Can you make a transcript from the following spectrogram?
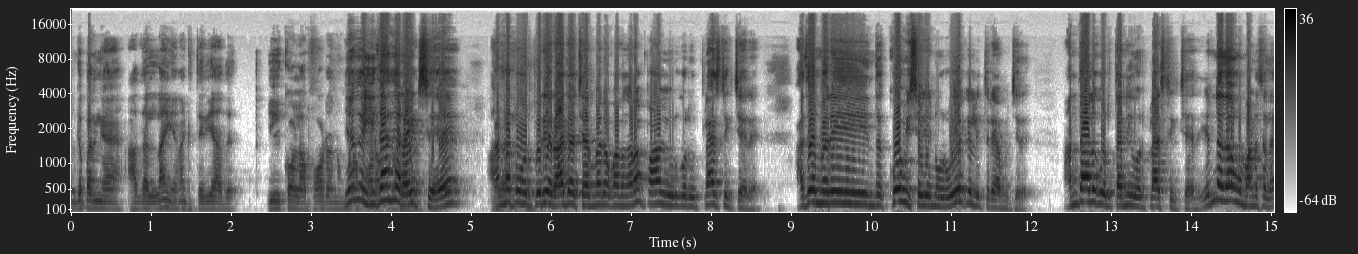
இங்க பாருங்க அதெல்லாம் எனக்கு தெரியாது. ஈக்குவலா போடணும் ஏங்க இதாங்க ரைட்ஸு கண்ணப்பன் ஒரு பெரிய ராஜா சேர் மாதிரி உட்காந்துங்கிறான் பாவம் இவருக்கு ஒரு பிளாஸ்டிக் சேரு அதே மாதிரி இந்த கோவி செழியன் ஒரு உயர்கல்வித்துறை அமைச்சர். அந்த ஆளுக்கு ஒரு தனி ஒரு பிளாஸ்டிக் சேர் என்னதான் உங்க மனசுல?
